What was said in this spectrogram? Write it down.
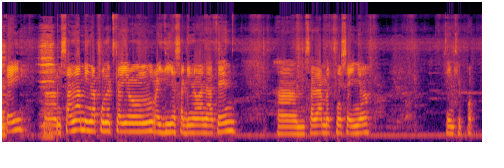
Okay? Um, sana may napulot kayong idea sa ginawa natin. Um, salamat po sa inyo. Thank you po.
